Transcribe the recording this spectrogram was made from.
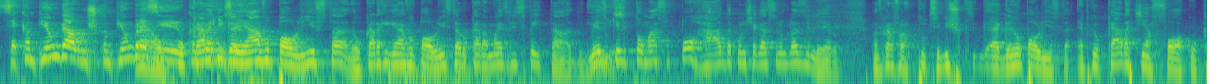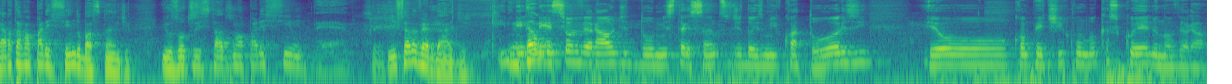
Você é campeão gaúcho, campeão brasileiro. É, o, o cara campeão que do- ganhava o Paulista, o cara que ganhava o Paulista era o cara mais respeitado. Mesmo que ele tomasse porrada quando chegasse no brasileiro. Mas o cara fala, putz, esse bicho eh, ganhou o Paulista. É porque o cara tinha foco, o cara tava aparecendo bastante. E os outros estados não apareciam. Isso era verdade. Então- Nesse overall de- do Mr. Santos de 2014, eu competi com o Lucas Coelho no overall.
